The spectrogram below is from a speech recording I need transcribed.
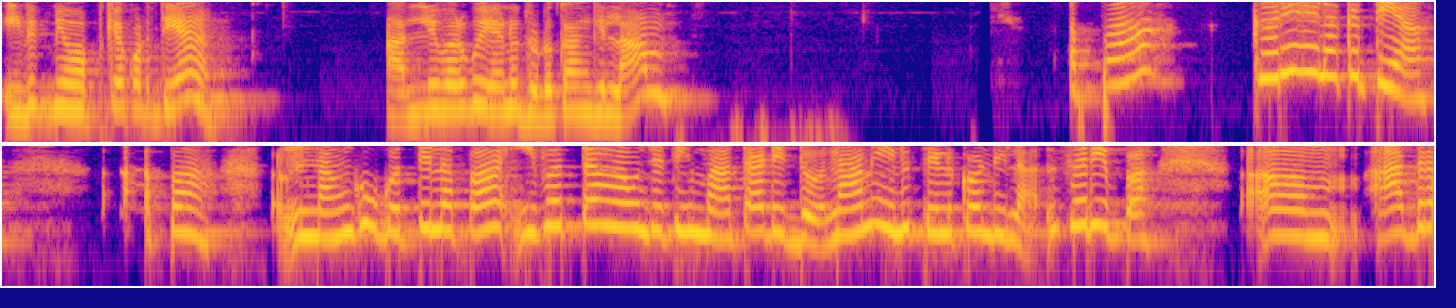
ಇದಕ್ಕೆ ನೀವು ಒಪ್ಪಿಗೆ ಕೊಡ್ತೀಯಾ? ಅಲ್ಲಿವರೆಗೂ ಏನು ದುಡುಕಂಗಿಲ್ಲ. ಅಪ್ಪ, ಕರೆ ಹೇಳಕತ್ತೀಯ? ಅಪ್ಪ ನನಗೂ ಗೊತ್ತಿಲ್ಲಪ್ಪ. ಇವತ್ತ ಅವನ ಜೊತೆಗೆ ಮಾತಾಡಿದ್ದು. ನಾನು ಏನು ತಿಳ್ಕೊಂಡಿಲ್ಲ. ಸರಿಯಪ್ಪ. ಆದ್ರೆ ಆದ್ರ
